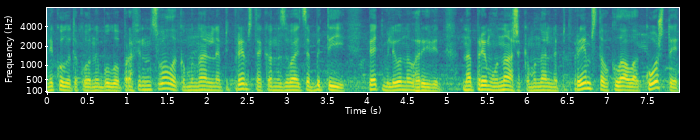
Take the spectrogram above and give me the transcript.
Ніколи такого не було. Профінансувало комунальне підприємство, яке називається БТІ 5 мільйонів гривень. Напряму наше комунальне підприємство вклало кошти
